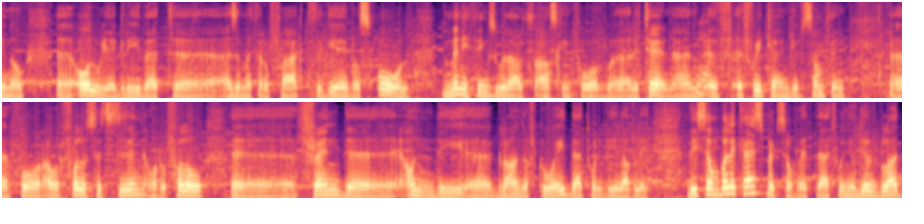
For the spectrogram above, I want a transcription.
you know, uh, all we agree that, uh, as a matter of fact, gave us all many things without asking for uh, return. And yes. if, if we can give something uh, for our fellow citizen or fellow uh, friend uh, on the ground of Kuwait, that will be lovely. The symbolic aspects of it, that when you give blood,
